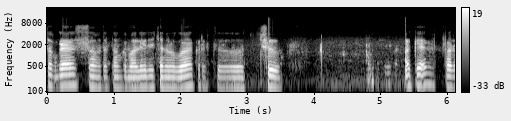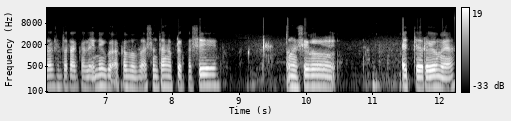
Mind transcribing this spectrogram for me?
up guys, selamat datang kembali di channel gua Kriptotsu Oke, pada kesempatan kali ini gua akan membahas tentang aplikasi penghasil Ethereum ya.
